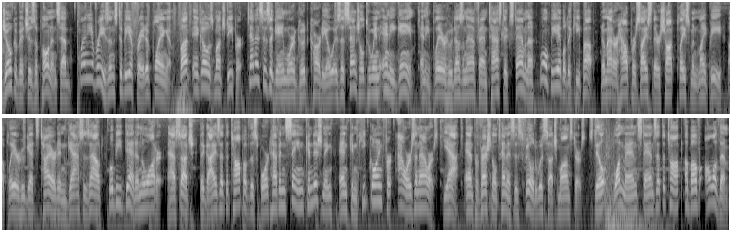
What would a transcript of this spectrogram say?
Djokovic's opponents have plenty of reasons to be afraid of playing him. But it goes much deeper. Tennis is a game where good cardio is essential to win any game. Any player who doesn't have fantastic stamina won't be able to keep up. No matter how precise their shot placement might be, a player who gets tired and gasses out will be dead in the water. As such, the guys at the top of the sport have insane conditioning and can keep going for hours and hours. Yeah, and professional tennis is filled with such monsters. Still, one man stands at the top above all of them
